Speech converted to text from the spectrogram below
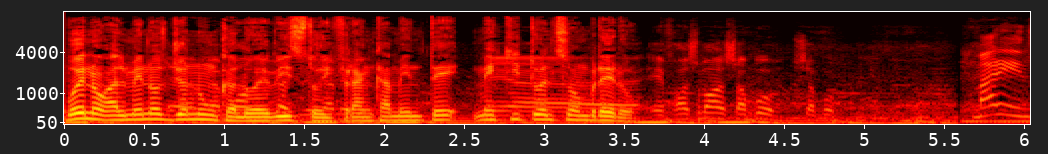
Bueno, al menos yo nunca lo he visto y francamente me quito el sombrero. Marine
